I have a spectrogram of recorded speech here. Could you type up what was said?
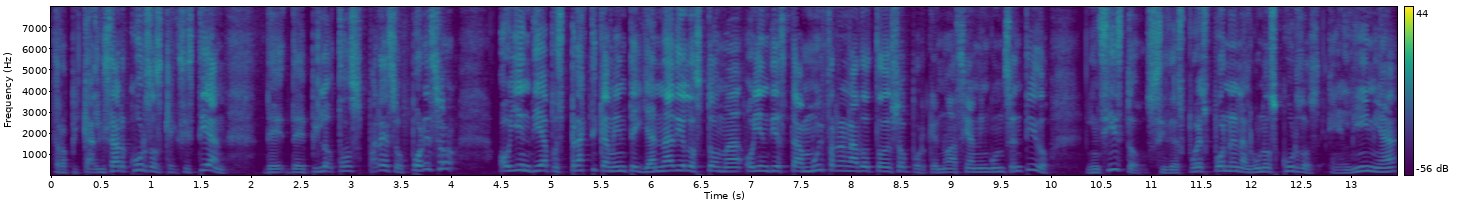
tropicalizar cursos que existían de, de pilotos para eso. Por eso Hoy en día, pues prácticamente ya nadie los toma. Hoy en día está muy frenado todo eso porque no hacía ningún sentido. Insisto, si después ponen algunos cursos en línea,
